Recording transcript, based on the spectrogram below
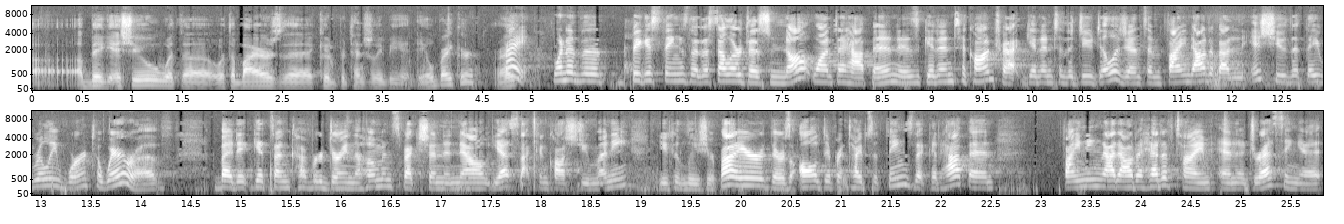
a big issue with the, with the buyers that could potentially be a deal breaker, right? Right. One of the biggest things that a seller does not want to happen is get into contract, get into the due diligence, and find out about an issue that they really weren't aware of. But it gets uncovered during the home inspection, and now, yes, that can cost you money. You could lose your buyer. There's all different types of things that could happen. Finding that out ahead of time and addressing it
